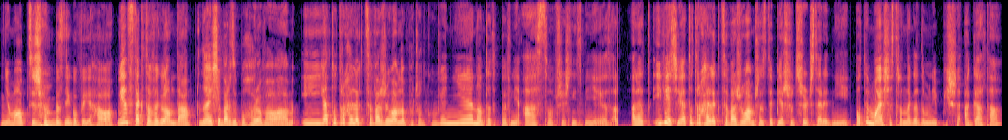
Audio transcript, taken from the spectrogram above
nie ma opcji, żebym bez niego wyjechała. Więc tak to wygląda. No ja się bardzo pochorowałam i ja to trochę lekceważyłam na początku. Mówię, nie no, to, to pewnie astma, przecież nic mi nie jest. Ale, ale i wiecie, ja to trochę lekceważyłam przez te pierwsze 3-4 dni. Potem moja siostra nagle do mnie pisze, Agata,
